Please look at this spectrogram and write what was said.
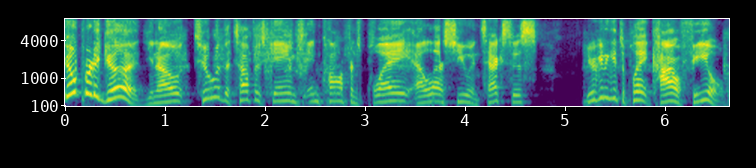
feel pretty good. You know, two of the toughest games in conference play, LSU and Texas. You're going to get to play at Kyle Field.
